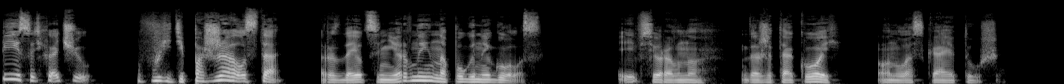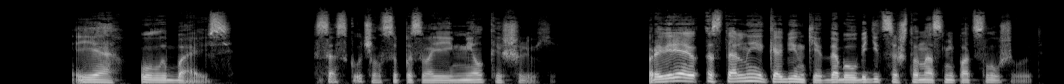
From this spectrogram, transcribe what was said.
«Писать хочу. Выйди, пожалуйста!» Раздается нервный, напуганный голос. И все равно, даже такой, он ласкает уши. Я улыбаюсь. Соскучился по своей мелкой шлюхе. Проверяю остальные кабинки, дабы убедиться, что нас не подслушивают.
